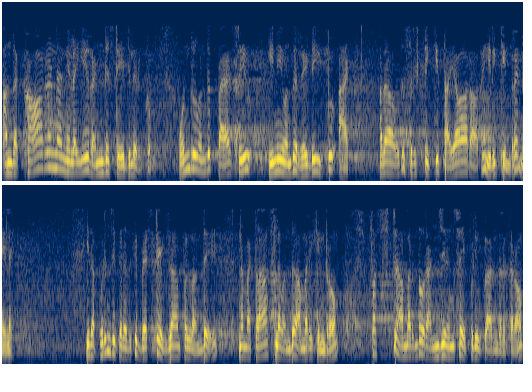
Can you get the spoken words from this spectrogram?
அந்த காரண நிலையே ரெண்டு ஸ்டேஜில் இருக்கும். ஒன்று வந்து பேசிவ் இனி வந்து ரெடி டு ஆக்ட் அதாவது சிருஷ்டிக்கு தயாராக இருக்கின்ற நிலை. இத புரிஞ்சுக்கிறதுக்கு பெஸ்ட் எக்ஸாம்பிள் வந்து நம்ம கிளாஸ்ல வந்து அமர்கின்றோம். ஃபர்ஸ்ட் அமர்ந்து ஒரு அஞ்சு நிமிஷம் எப்படி உட்கார்ந்து இருக்கிறோம்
